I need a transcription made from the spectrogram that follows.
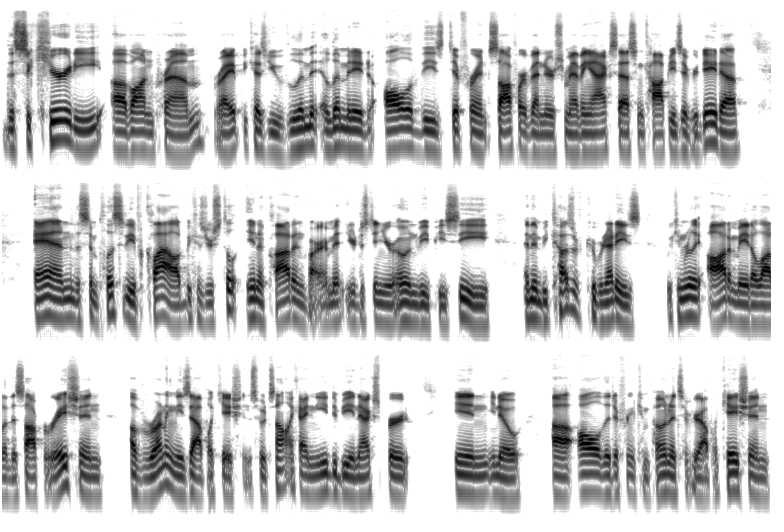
the security of on-prem, right? Because you've limit, eliminated all of these different software vendors from having access and copies of your data, and the simplicity of cloud because you're still in a cloud environment, you're just in your own VPC, and then because of Kubernetes, we can really automate a lot of this operation of running these applications. So it's not like I need to be an expert in, you know, uh, all the different components of your application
